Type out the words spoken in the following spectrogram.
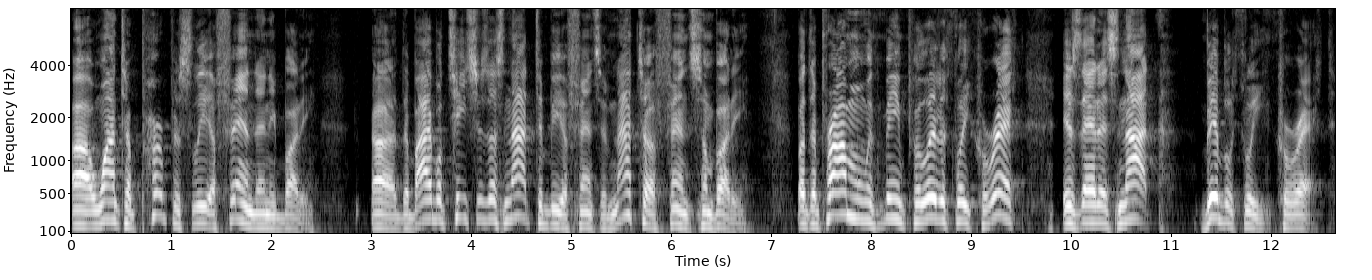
uh, want to purposely offend anybody. Uh, the Bible teaches us not to be offensive, not to offend somebody. But the problem with being politically correct is that it's not biblically correct.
